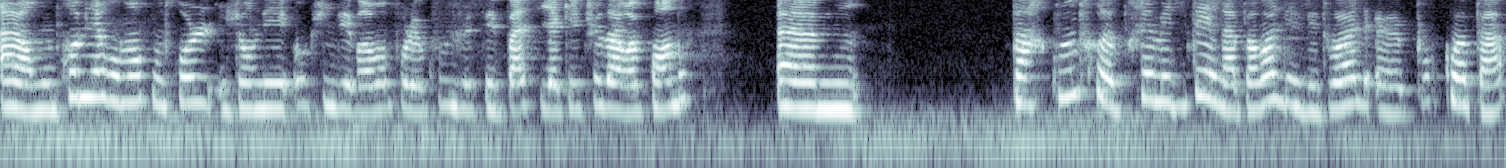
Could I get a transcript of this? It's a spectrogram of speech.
Alors, mon premier roman Contrôle, j'en ai aucune idée. Vraiment, pour le coup, je sais pas s'il y a quelque chose à reprendre. Euh, par contre, préméditer la parole des étoiles, euh, pourquoi pas?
